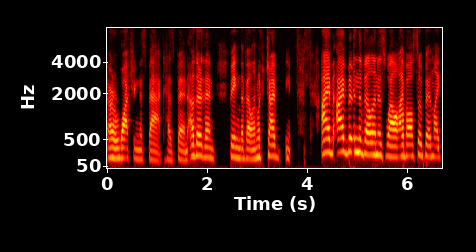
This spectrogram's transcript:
or watching this back has been other than being the villain which i've i've i've been the villain as well. I've also been like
